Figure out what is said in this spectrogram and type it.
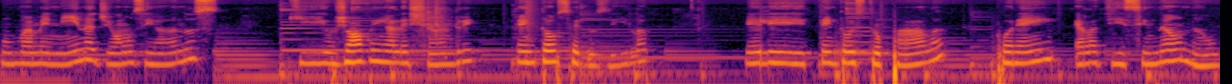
uma menina de 11 anos que o jovem Alexandre tentou seduzi-la, ele tentou estrupá-la, porém ela disse: Não, não,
